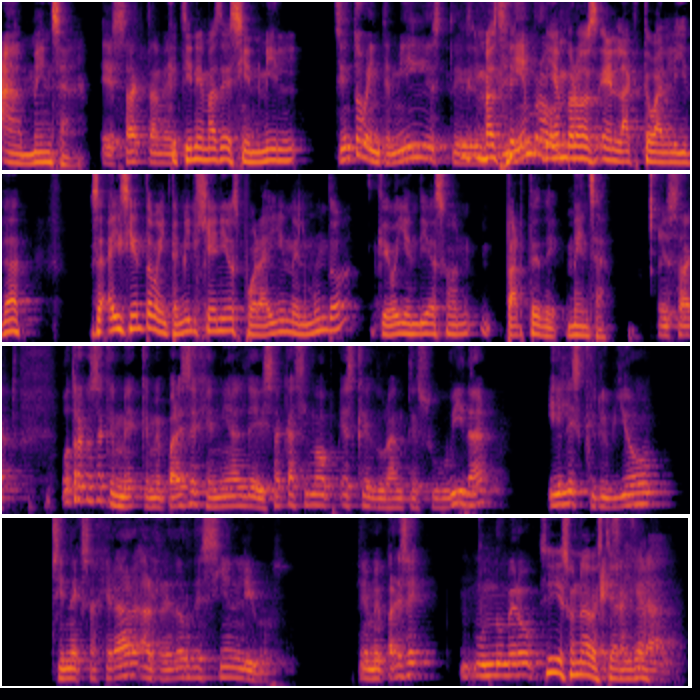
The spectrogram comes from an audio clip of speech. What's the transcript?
a Mensa. Exactamente. Que tiene más de 100 mil... 120 mil este, miembros. miembros en la actualidad. O sea, hay 120 mil genios por ahí en el mundo que hoy en día son parte de Mensa. Exacto. Otra cosa que me, que me parece genial de Isaac Asimov es que durante su vida él escribió, sin exagerar, alrededor de 100 libros. Que me parece un número. Sí, es una bestialidad.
